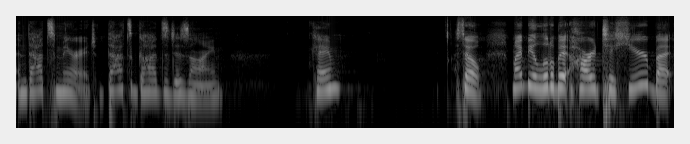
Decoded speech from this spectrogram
and that's marriage. That's God's design. Okay? So, might be a little bit hard to hear, but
